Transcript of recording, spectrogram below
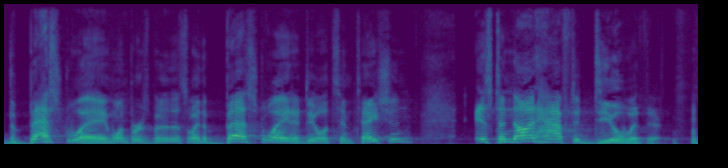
The best way, one person put it this way, the best way to deal with temptation is to not have to deal with it.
